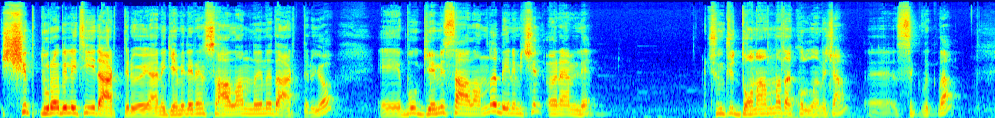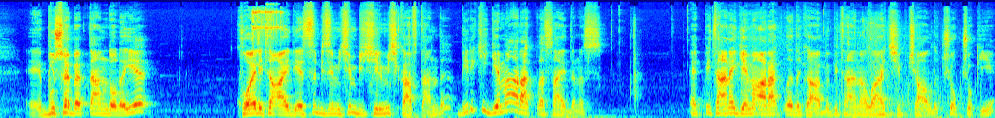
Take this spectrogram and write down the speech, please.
ship durability'yi de arttırıyor. Yani gemilerin sağlamlığını da arttırıyor. E, bu gemi sağlamlığı benim için önemli. Çünkü donanma da kullanacağım e, sıklıkla. E, bu sebepten dolayı quality idea'sı bizim için biçilmiş kaftandı. Bir iki gemi araklasaydınız. Evet bir tane gemi arakladık abi. Bir tane light chip çaldık. Çok çok iyi.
